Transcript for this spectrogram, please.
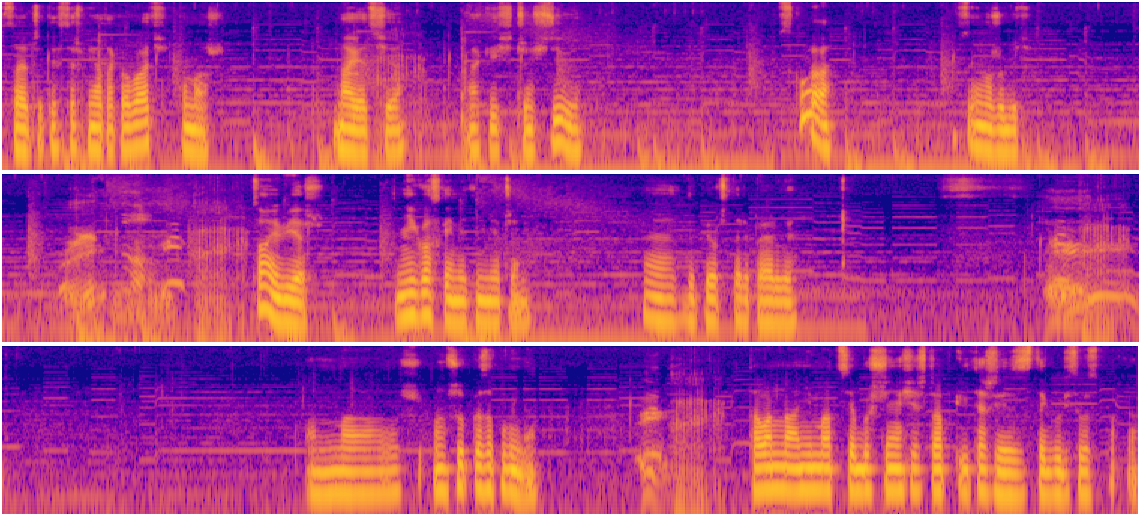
Stary, czy ty chcesz mnie atakować? To masz. Najedz się. Jakiś szczęśliwy. Skóra. Co nie może być? Co mi bijesz? Nie goskaj mnie tym mieczem. E, dopiero cztery perły. On ma... On szybko zapomina. Ta ładna animacja błyszczenia się sztabki też jest z tego Resource Packa.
